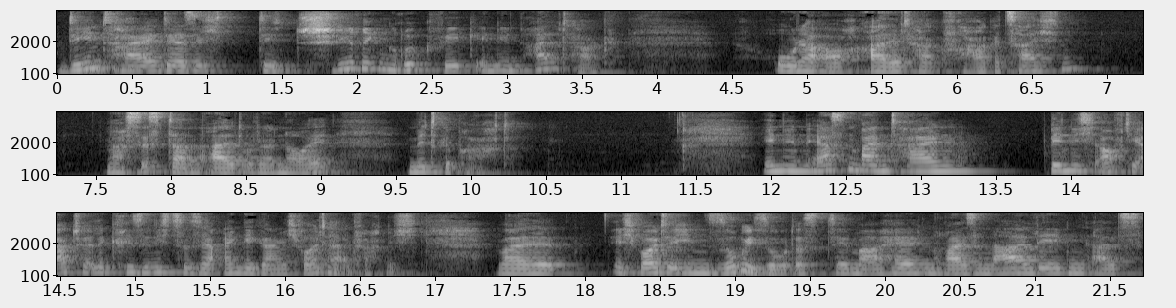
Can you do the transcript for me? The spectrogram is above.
den Teil, der sich den schwierigen Rückweg in den Alltag oder auch Alltag Fragezeichen, was ist dann alt oder neu, mitgebracht. In den ersten beiden Teilen bin ich auf die aktuelle Krise nicht so sehr eingegangen. Ich wollte einfach nicht, weil ich wollte Ihnen sowieso das Thema Heldenreise nahelegen als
